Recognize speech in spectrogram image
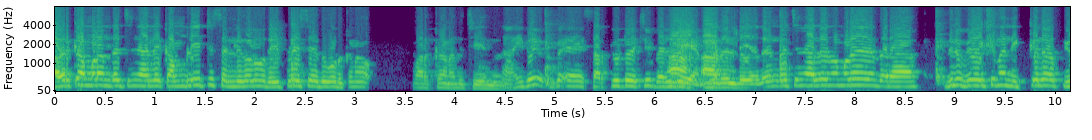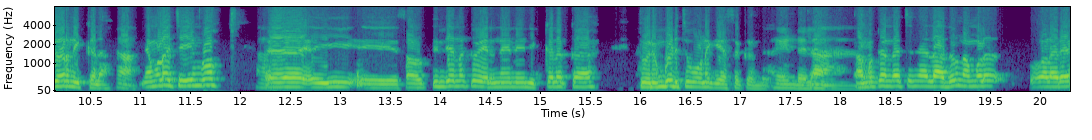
അവർക്ക് നമ്മൾ എന്താ വെച്ച് കഴിഞ്ഞാൽ കംപ്ലീറ്റ് സെല്ലുകളും റീപ്ലേസ് ചെയ്ത് കൊടുക്കണ വർക്കാണ് ഇത് ചെയ്യുന്നത്. ഇത് സർക്യൂട്ട് വെച്ച് ബെൽഡ് ചെയ്യണം. അതുണ്ട് അതെന്താ വെച്ചാൽ നമ്മൾ എന്താ പറയാ ഇതിൽ ഉപയോഗിക്കുന്ന നിക്കൽ പ്യുവർ നിക്കലാ. നമ്മൾ ചെയ്യുമ്പോ ഈ സൗത്ത് ഇന്ത്യ എന്നൊക്കെ വരുന്നതിന് നിക്കലൊക്കെ തുരുമ്പിടിച്ചു പോണ കേസൊക്കെ ഉണ്ട്? നമുക്ക് എന്താ വെച്ചാൽ അതും നമ്മൾ വളരെ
